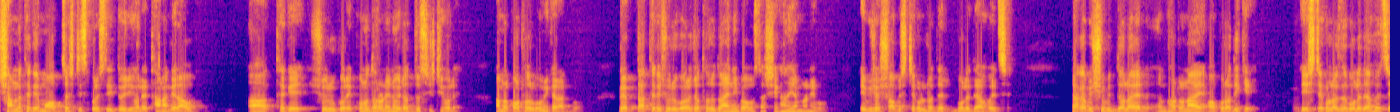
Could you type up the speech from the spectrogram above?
সামনে থেকে মব জাস্টিস পরিস্থিতি তৈরি হলে, থানা গেরাও থেকে শুরু করে কোনো ধরনের নৈরাজ্য সৃষ্টি হলে আমরা কঠোর ভূমিকা রাখব। গ্রেপ্তার থেকে শুরু করে যথাযথ আইনি ব্যবস্থা সেখানেই আমরা নেব। এ বিষয়ে সব স্টেক হোল্ডারদের বলে দেওয়া হয়েছে। ঢাকা বিশ্ববিদ্যালয়ের ঘটনায় অপরাধীকে এই স্টেক হোল্ডারদের বলে দেওয়া হয়েছে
